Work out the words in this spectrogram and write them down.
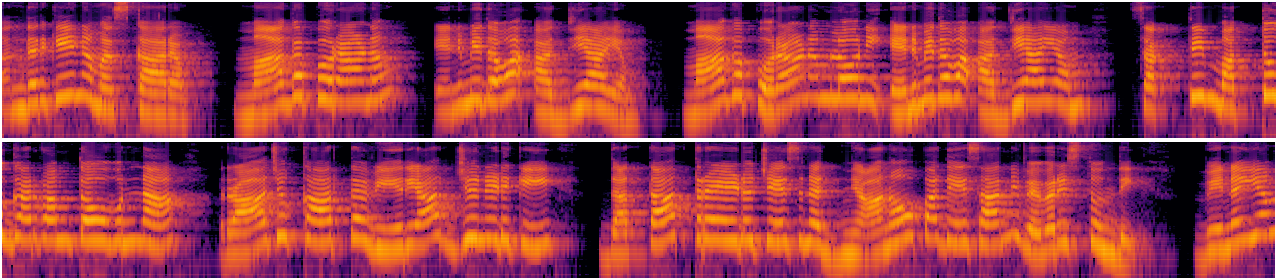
అందరికీ నమస్కారం. మాఘ పురాణం ఎనిమిదవ అధ్యాయం. మాఘ పురాణంలోని ఎనిమిదవ అధ్యాయం శక్తి మత్తు గర్వంతో ఉన్న రాజు కార్త వీర్యార్జునుడికి దత్తాత్రేయుడు చేసిన జ్ఞానోపదేశాన్ని వివరిస్తుంది. వినయం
